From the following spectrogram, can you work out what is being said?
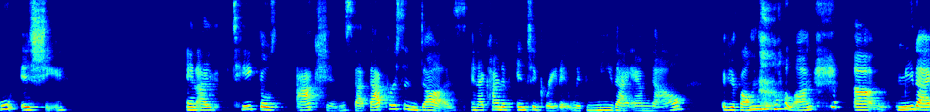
who is she? and I take those actions that that person does and I kind of integrate it with me that I am now. If you're following along, um, me that I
